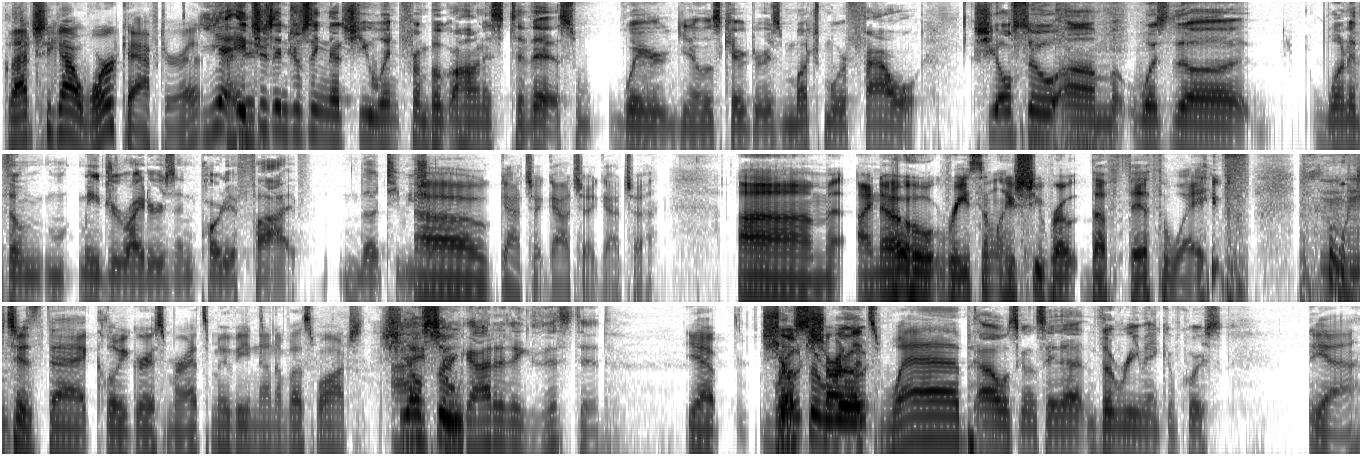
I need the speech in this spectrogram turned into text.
glad she got work after it. Yeah, I it's didn't- just interesting that she went from Pocahontas to this, where you know this character is much more foul. She also um, was the one of the m- major writers in Party of Five, the TV show. Oh, gotcha, gotcha, gotcha. Um, I know recently she wrote The Fifth Wave, Mm-hmm. which is that Chloe Grace Moretz movie none of us watched. she I also, forgot it existed. Yep. She wrote also Charlotte's wrote- Web. I was going to say that the remake, of course. Yeah.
